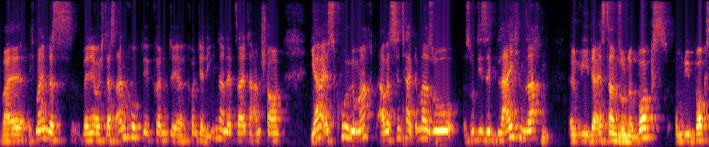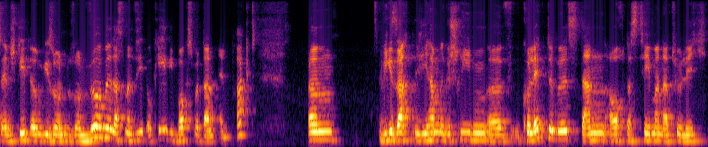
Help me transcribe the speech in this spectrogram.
Weil ich meine, das, wenn ihr euch das anguckt, ihr könnt, ihr könnt ja die Internetseite anschauen. Ja, ist cool gemacht, aber es sind halt immer so, so diese gleichen Sachen. Irgendwie, da ist dann so eine Box, um die Box entsteht irgendwie so ein, so ein Wirbel, dass man sieht, okay, die Box wird dann entpackt. Ähm, wie gesagt, die haben geschrieben äh, Collectibles, dann auch das Thema natürlich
